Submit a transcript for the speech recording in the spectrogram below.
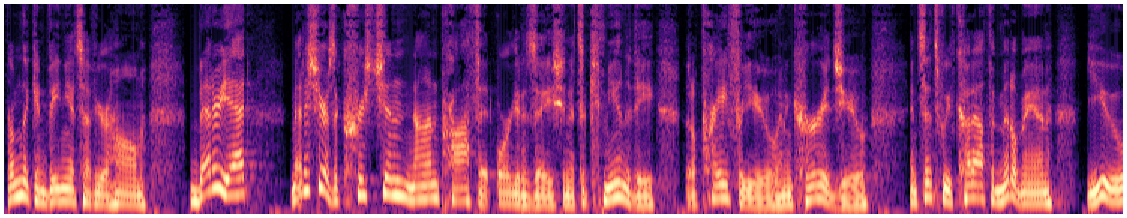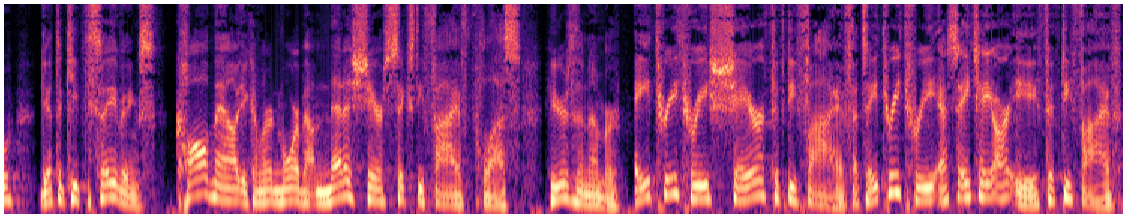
from the convenience of your home. Better yet, Medishare is a Christian nonprofit organization. It's a community that'll pray for you and encourage you. And since we've cut out the middleman, you get to keep the savings. Call now. You can learn more about Medishare 65 Plus. Here's the number 833 SHARE 55. That's 833 S H A R E 55.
